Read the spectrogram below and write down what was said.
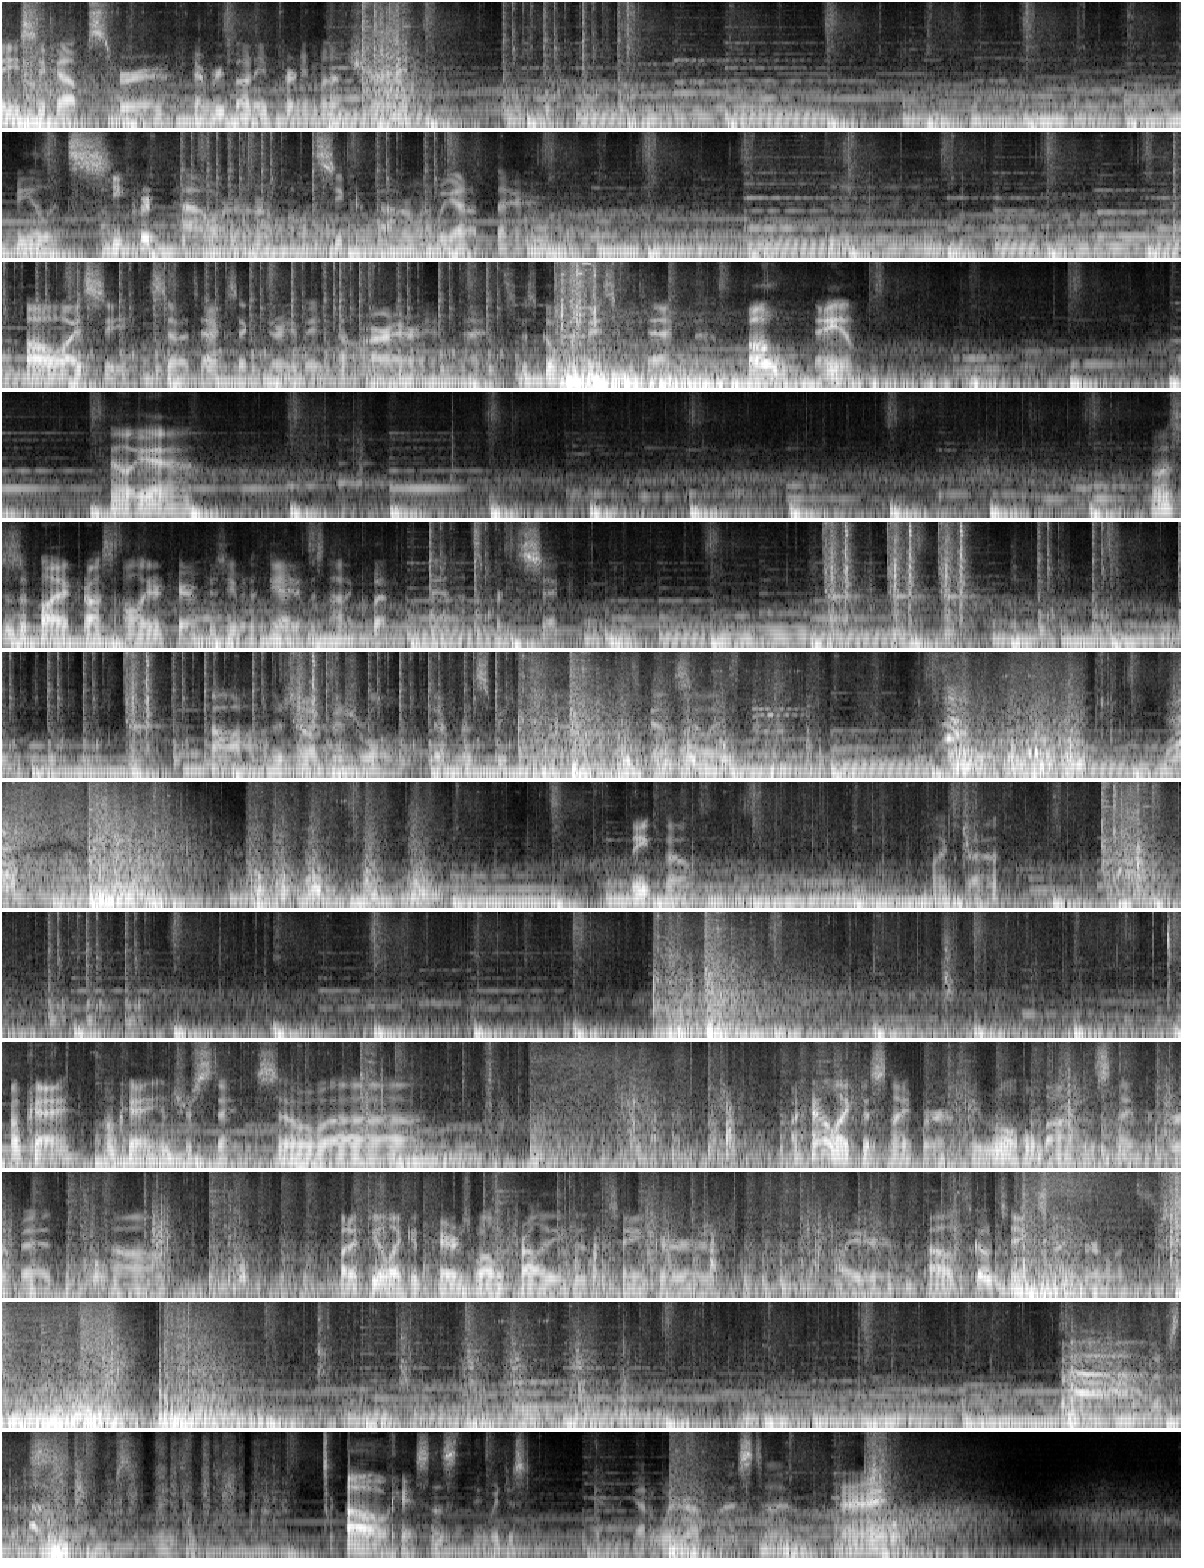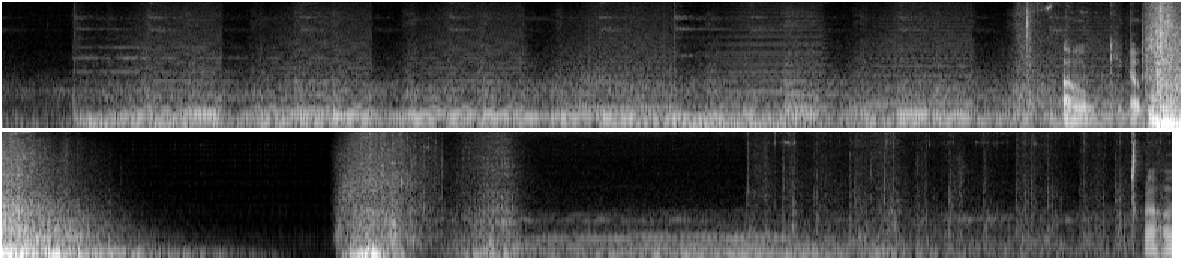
Basic ups for everybody pretty much, right? Feel its secret power. I don't know if I want secret power. What do we got up there? Hmm. Oh, I see. So attack, secondary, evade power. Alright, alright, alright. Let's just go for basic attack then. Oh, damn. Hell yeah. Bonuses apply across all your characters even if the item is not equipped. Oh man, that's pretty sick. Ah, oh, there's no visual difference between that. That's kind of silly. Neat though. like that. Okay, okay, interesting. So, uh... I kind of like the sniper. Maybe we'll hold on to the sniper for a bit. Um, but I feel like it pairs well with probably either the tank or the fighter. Uh, let's go tank sniper once. Oh, there's this for some reason. Oh, okay, so that's the thing we just kind of got wear up last time. Alright.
